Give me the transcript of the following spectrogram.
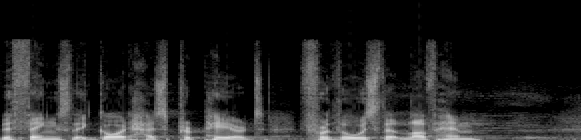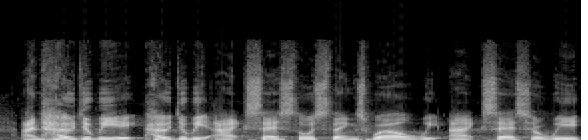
the things that God has prepared for those that love Him. And how do we how do we access those things? Well, we access or we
